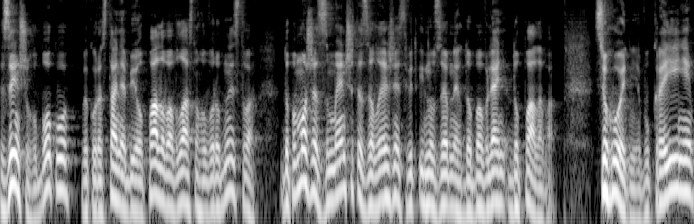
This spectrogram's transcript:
З іншого боку, використання біопалива власного виробництва допоможе зменшити залежність від іноземних добавлянь до палива. Сьогодні в Україні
